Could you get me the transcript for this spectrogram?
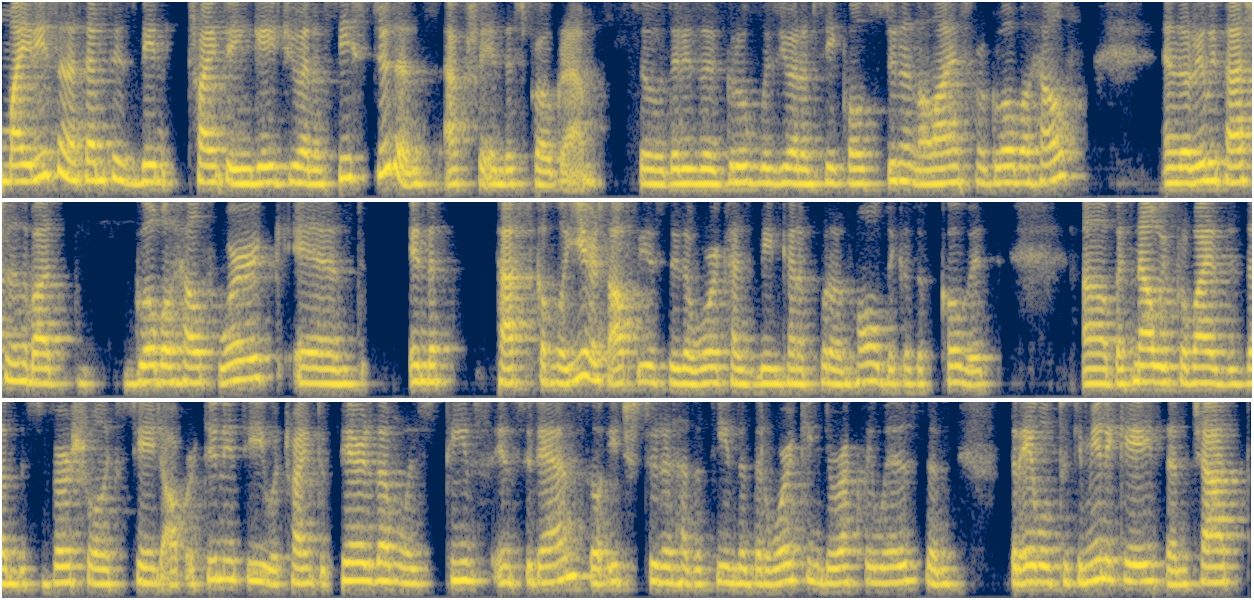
my recent attempt has been trying to engage UNMC students actually in this program. So there is a group with UNMC called Student Alliance for Global Health, and they're really passionate about global health work. And in the past couple of years, obviously the work has been kind of put on hold because of COVID. Uh, but now we provided them this virtual exchange opportunity. We're trying to pair them with teams in Sudan. So each student has a team that they're working directly with, and they're able to communicate and chat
